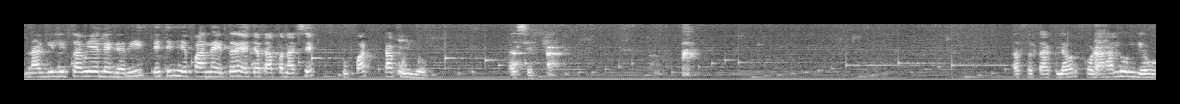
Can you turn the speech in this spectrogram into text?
नागिलीचा वेल आहे घरी. त्याचे हे पानं येतं याच्यात आपण असे तुपात टाकून घेऊ. असे. असं टाकल्यावर थोडा हलवून घेऊ.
